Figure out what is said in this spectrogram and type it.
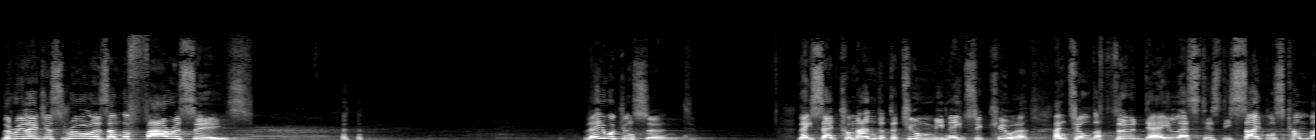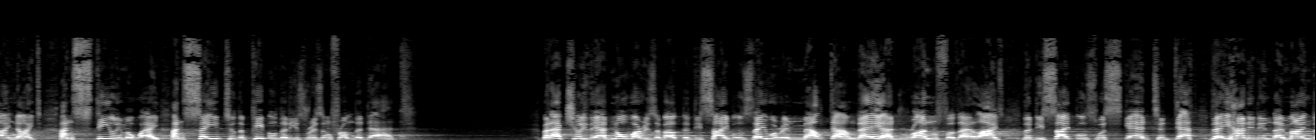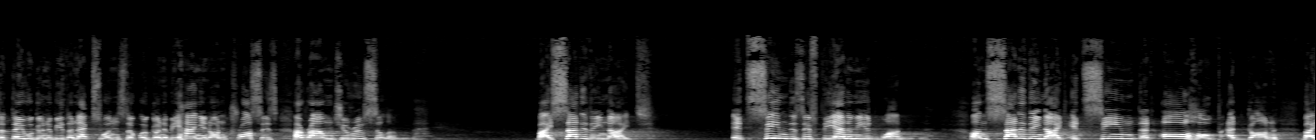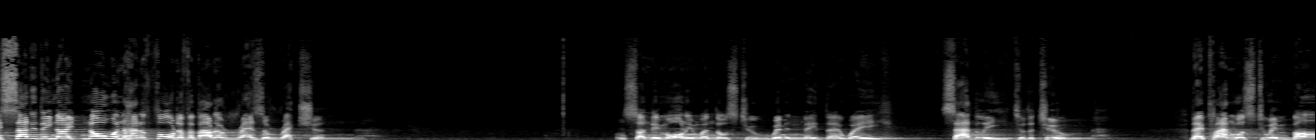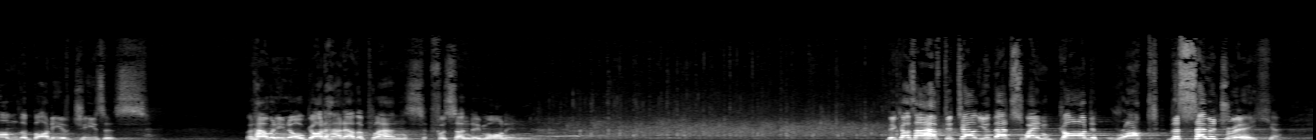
The religious rulers and the Pharisees. they were concerned. They said, Command that the tomb be made secure until the third day, lest his disciples come by night and steal him away and say to the people that he's risen from the dead. But actually, they had no worries about the disciples. They were in meltdown. They had run for their lives. The disciples were scared to death. They had it in their mind that they were going to be the next ones that were going to be hanging on crosses around Jerusalem. By Saturday night, it seemed as if the enemy had won. On Saturday night, it seemed that all hope had gone. By Saturday night, no one had a thought of about a resurrection. On Sunday morning, when those two women made their way sadly to the tomb, their plan was to embalm the body of Jesus. But how many know God had other plans for Sunday morning? Because I have to tell you, that's when God rocked the cemetery.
